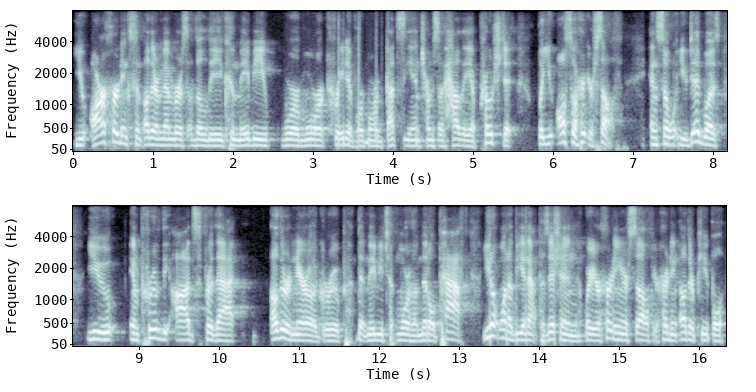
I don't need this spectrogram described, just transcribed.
You are hurting some other members of the league who maybe were more creative or more gutsy in terms of how they approached it, but you also hurt yourself. And so what you did was you improved the odds for that other narrow group that maybe took more of a middle path, you don't want to be in that position where you're hurting yourself, you're hurting other people,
